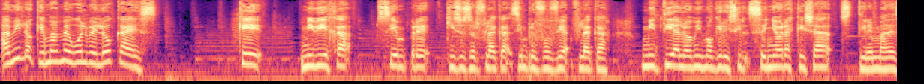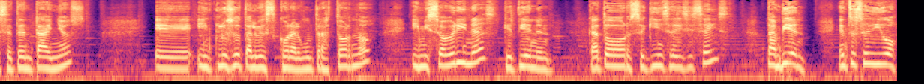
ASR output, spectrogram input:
A mí lo que más me vuelve loca es que mi vieja siempre quiso ser flaca, siempre fue flaca. Mi tía lo mismo, quiero decir, señoras que ya tienen más de 70 años, eh, incluso tal vez con algún trastorno. Y mis sobrinas, que tienen 14, 15, 16, también. Entonces digo,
